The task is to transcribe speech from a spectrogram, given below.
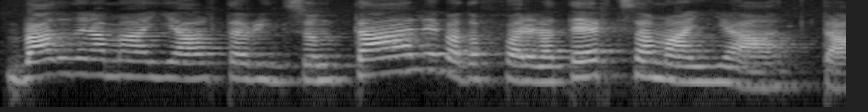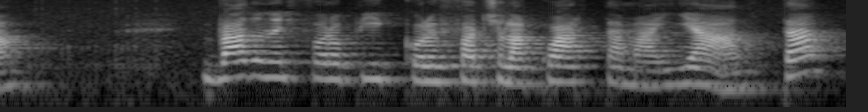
Vado nella maglia alta orizzontale vado a fare la terza maglia alta. Vado nel foro piccolo e faccio la quarta maglia alta.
